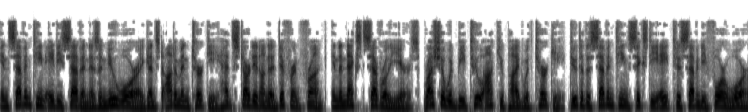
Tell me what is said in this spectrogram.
In 1787, as a new war against Ottoman Turkey had started on a different front, in the next several years, Russia would be too occupied with Turkey due to the 1768–74 war,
